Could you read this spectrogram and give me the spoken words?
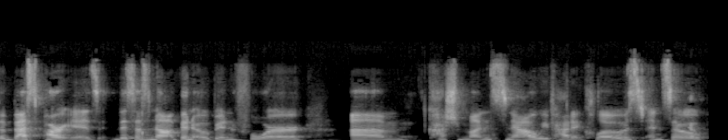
the best part is this has not been open for um gosh months now. We've had it closed. And so yep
